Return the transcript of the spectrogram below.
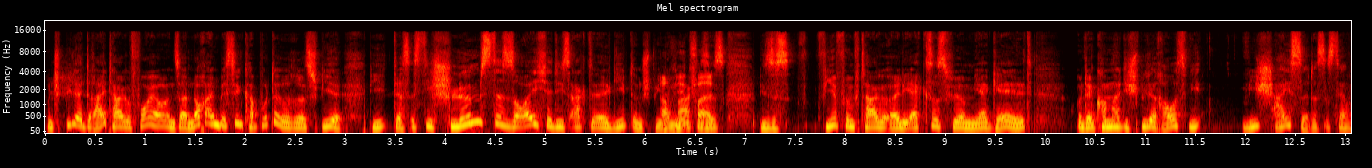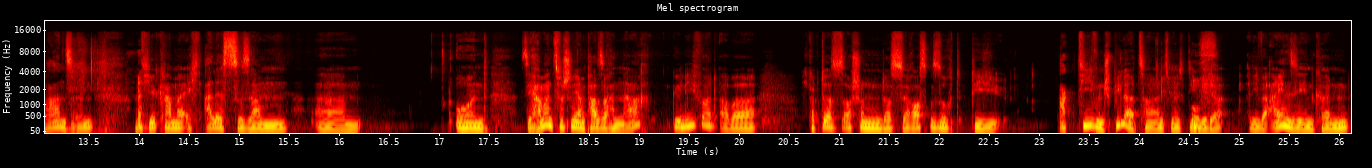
und spiele drei Tage vorher unser noch ein bisschen kaputteres Spiel. Die, das ist die schlimmste Seuche, die es aktuell gibt im Spiel. Auf Fall. dieses, dieses vier, fünf Tage Early Access für mehr Geld und dann kommen halt die Spiele raus wie, wie scheiße. Das ist der Wahnsinn. Und hier kam ja echt alles zusammen. Ähm, und sie haben inzwischen ja ein paar Sachen nach geliefert, aber ich glaube, du hast es auch schon, du hast es ja rausgesucht, die aktiven Spielerzahlen, zumindest die, wir, die wir einsehen können,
